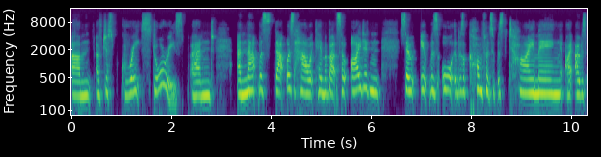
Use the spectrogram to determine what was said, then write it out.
um, of just great stories and and that was that was how it came about. So i didn't so it was all it was a conference it was timing. I, I, was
